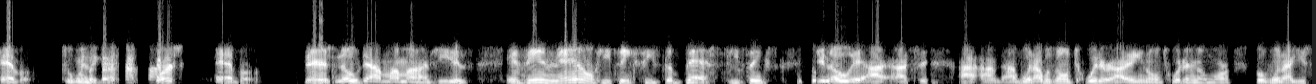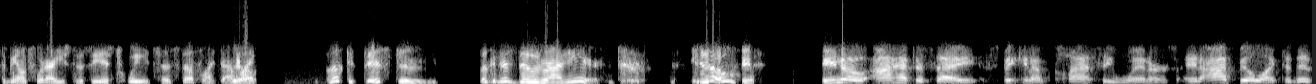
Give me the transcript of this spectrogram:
ever to win the game. Worst ever. There's no doubt in my mind he is. And then now he thinks he's the best. He thinks, you know, eh, I I say I, I when I was on Twitter, I ain't on Twitter no more. But when I used to be on Twitter, I used to see his tweets and stuff like that. Yeah. like, look at this dude. Look at this dude right here. you know? You know, I have to say, speaking of classy winners, and I feel like to this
